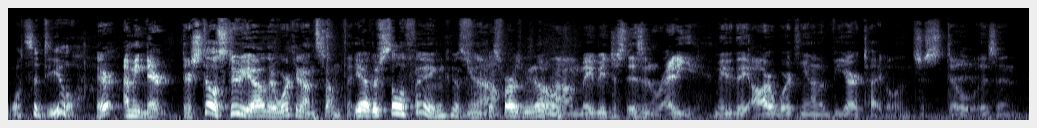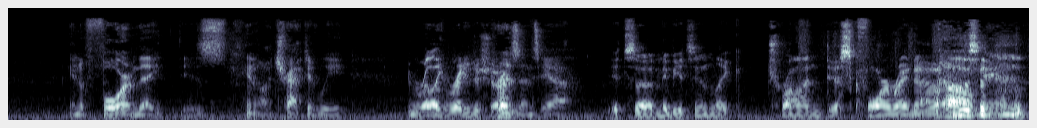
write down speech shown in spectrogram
What's the deal? They're. I mean, they're they're still a studio. They're working on something. Yeah, they're still a thing as, You know, as far as we know. Um, maybe it just isn't ready. Maybe they are working on a VR title and just still isn't in a form that is you know attractively We're like ready to show. present. Yeah. It's uh maybe it's in like Tron disc form right now. Oh man,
